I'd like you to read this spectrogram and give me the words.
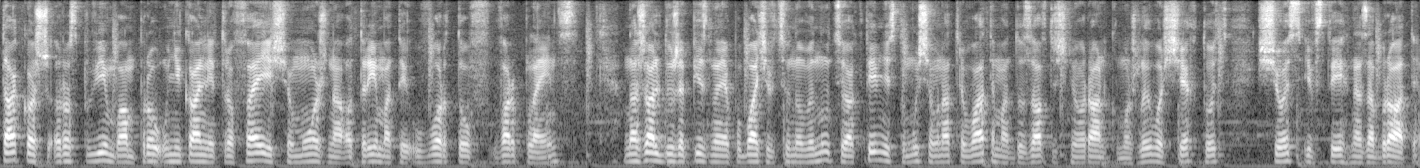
Також розповім вам про унікальні трофеї, що можна отримати у World of Warplanes. На жаль, дуже пізно я побачив цю новину, цю активність, тому що вона триватиме до завтрашнього ранку. Можливо, ще хтось щось і встигне забрати.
